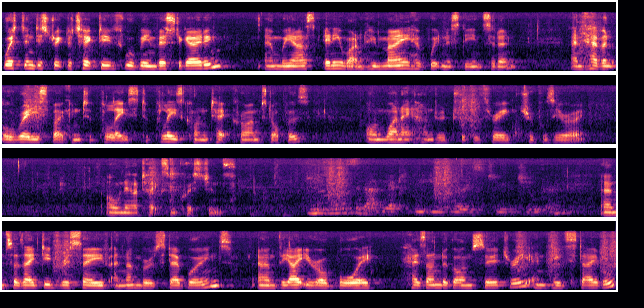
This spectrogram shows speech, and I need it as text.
Western District detectives will be investigating and we ask anyone who may have witnessed the incident and haven't already spoken to police to please contact Crime Stoppers on 1800 333 000. I'll now take some questions. Can you tell us about the actual injuries to the children? Um, so they did receive a number of stab wounds. Um, the eight-year-old boy has undergone surgery and he's stable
